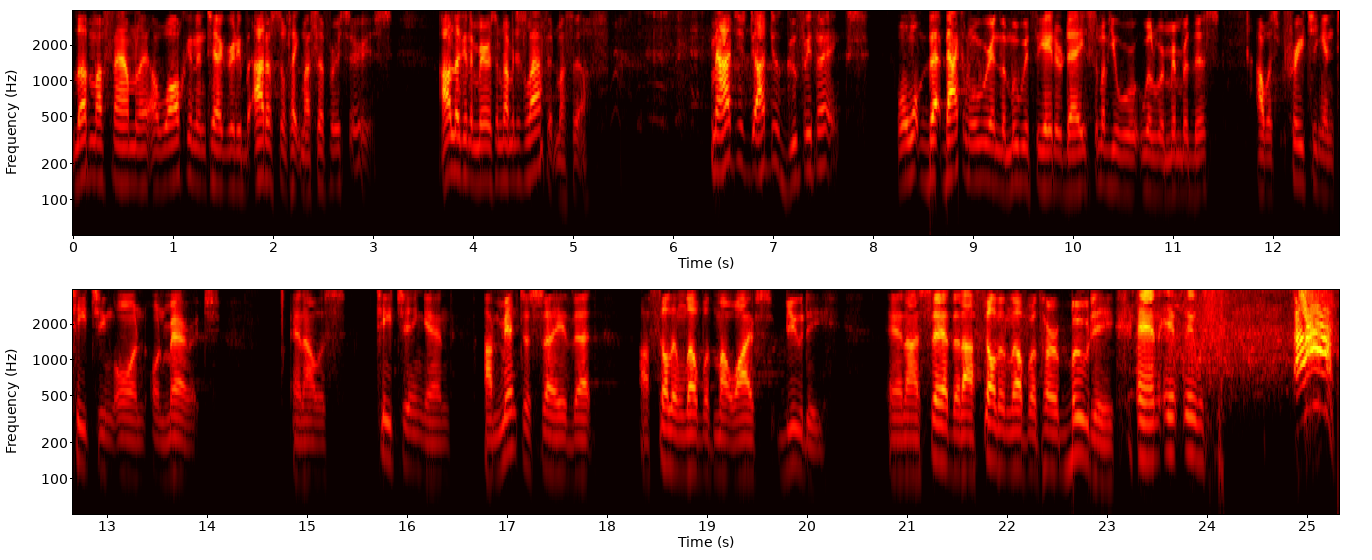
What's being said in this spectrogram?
love my family, I walk in integrity, but I just don't take myself very serious. I look in the mirror sometimes and just laugh at myself. I mean, I just I do goofy things. Well, back when we were in the movie theater days, some of you will remember this. I was preaching and teaching on, on marriage. And I was teaching, and I meant to say that I fell in love with my wife's beauty and I said that I fell in love with her booty. And it, it was, ah!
